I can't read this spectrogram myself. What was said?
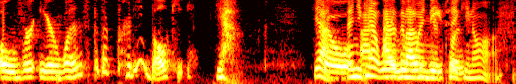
over ear ones, but they're pretty bulky. Yeah. Yeah. So and you can't wear I, them I when you're taking ones. off.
